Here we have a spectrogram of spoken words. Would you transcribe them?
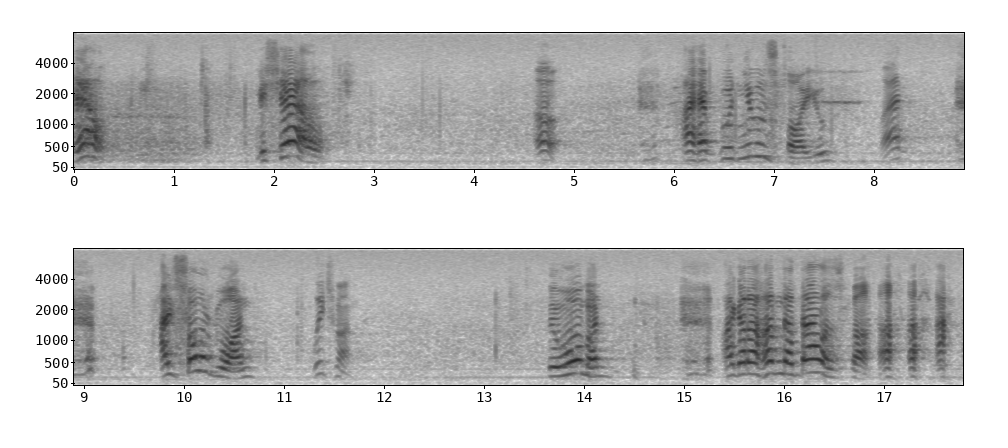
Michel! Michel! Oh. I have good news for you. What? I sold one. Which one? The woman. I got a hundred dollars for her.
